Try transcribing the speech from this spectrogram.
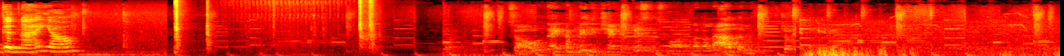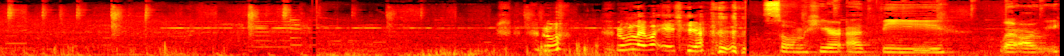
Good night, y'all. they completely changed the business model that allowed them to. so I'm here at the where are we?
